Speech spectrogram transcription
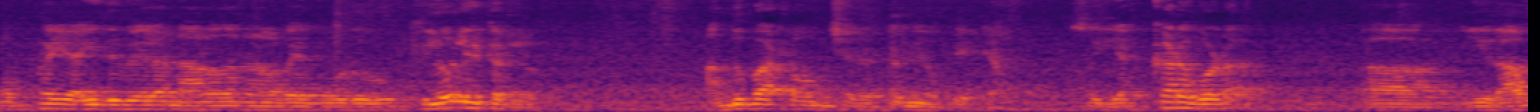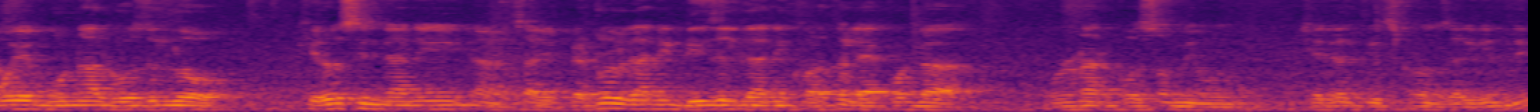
ముప్పై ఐదు వేల నాలుగు వందల నలభై మూడు కిలోలీటర్లు అందుబాటులో ఉంచేటట్టు మేము పెట్టాం. సో ఎక్కడ కూడా ఈ రాబోయే మూడు నాలుగు రోజుల్లో కిరోసిన్ కానీ సారీ పెట్రోల్ కానీ డీజిల్ కానీ కొరత లేకుండా ఉండడానికి కోసం మేము చర్యలు తీసుకోవడం జరిగింది.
